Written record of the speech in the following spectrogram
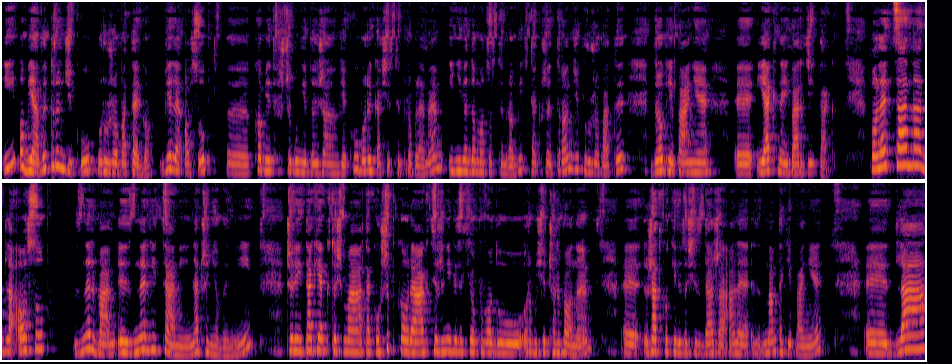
i objawy trądziku różowatego. Wiele osób, y, kobiet szczególnie w dojrzałym wieku, boryka się z tym problemem i nie wiadomo co z tym robić, także trądzik różowaty, drogie panie, y, jak najbardziej tak. Polecana dla osób z, nerwami, y, z nerwicami naczyniowymi, czyli tak jak ktoś ma taką szybką reakcję, że nie wie z jakiego powodu robi się czerwony. Rzadko kiedy to się zdarza, ale mam takie panie. Dla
